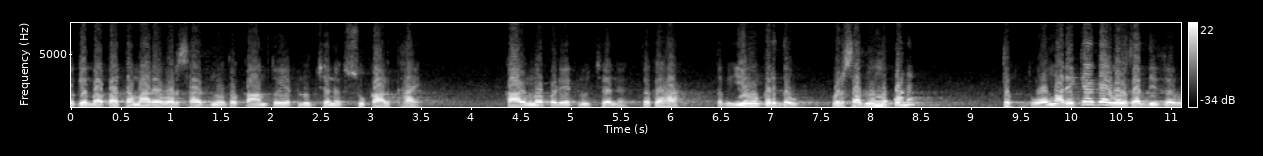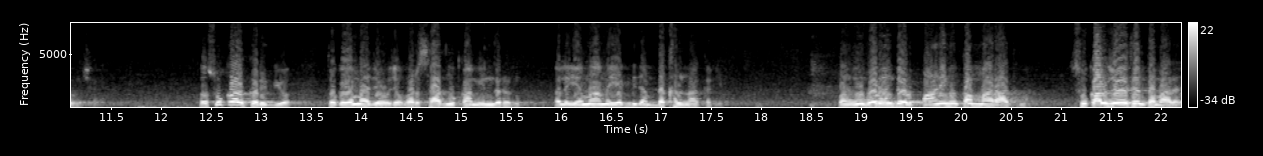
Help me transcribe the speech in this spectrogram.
તો કે બાપા, તમારે વરસાદનું તો કામ તો એટલું જ છે ને સુકાળ થાય. કાળ ન પડે એટલું જ છે ને. તો કે હા, તો કે એ હું કરી દઉં. વરસાદનું મૂકો ને. તો તો મારે ક્યાં કાંઈ વરસાદની જરૂર છે? તો સુકાળ કરી દો તો કે એમાં જેવું છે, વરસાદનું કામ ઇન્દ્રનું. એટલે એમાં અમે એકબીજામાં દખલ ના કરીએ. પણ હું વરુણ દેવ, પાણીનું કામ મારા હાથમાં. સુકાળ જોઈએ છે ને તમારે.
